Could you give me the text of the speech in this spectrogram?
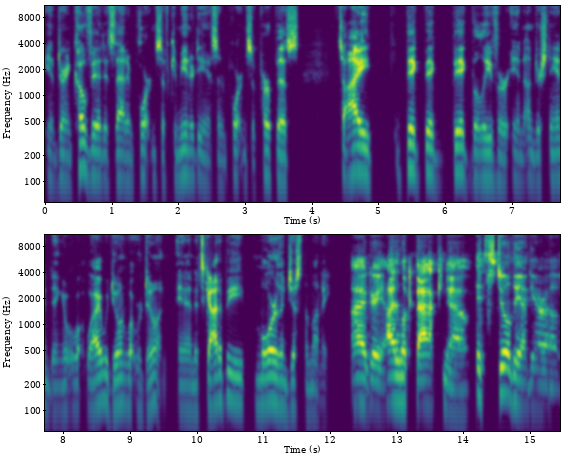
you know during covid it's that importance of community and it's an importance of purpose. So i big big big believer in understanding why are we doing what we're doing? And it's got to be more than just the money i agree i look back now it's still the idea of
